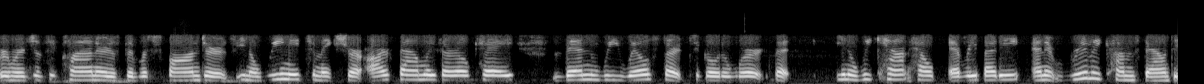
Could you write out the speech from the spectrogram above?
emergency planners, the responders, you know, we need to make sure our families are okay. Then we will start to go to work. But, you know, we can't help everybody. And it really comes down to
